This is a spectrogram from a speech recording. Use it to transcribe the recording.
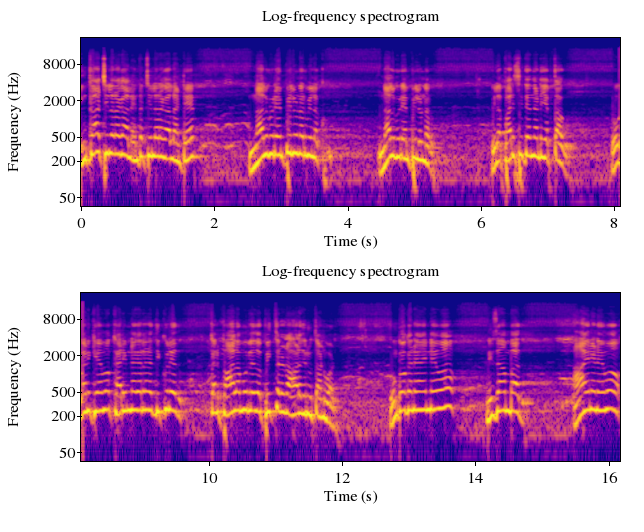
ఇంకా చిల్లరగాలి ఎంత చిల్లరగాలంటే నలుగురు ఎంపీలు ఉన్నారు వీళ్ళకు. నలుగురు ఎంపీలు ఉన్నారు. వీళ్ళ పరిస్థితి ఏంటంటే చెప్తావు ఒకనికేమో కరీంనగర్లో దిక్కు లేదు కానీ పాలమూరు లేదో పిక్చర్ ఆడ తిరుగుతాడు వాడు. ఇంకొకనే ఆయనేమో నిజామాబాద్ ఆయననేమో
